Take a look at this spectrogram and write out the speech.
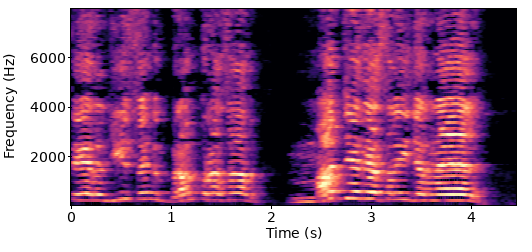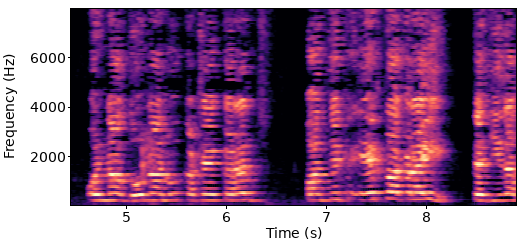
ਤੇ ਰਣਜੀਤ ਸਿੰਘ ਬ੍ਰਹਮਪੁਰਾ ਸਾਹਿਬ, ਮਾਝੇ ਦੇ ਅਸਲੀ ਜਰਨੈਲ। ਉਹਨਾਂ ਦੋਨਾਂ ਨੂੰ ਇਕੱਠੇ ਕਰਨ 'ਚ ਪੰਥਕ ਏਕਤਾ ਕਰਾਈ ਤੇ ਜਿਹਦਾ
